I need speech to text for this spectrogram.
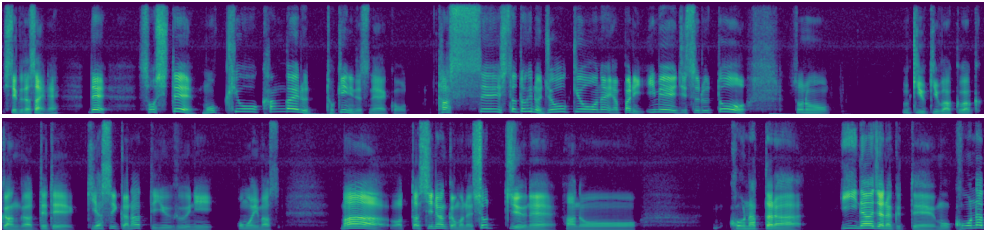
してくださいね。でそして目標を考える時にですねこう達成した時の状況をねやっぱりイメージするとそのウキウキワクワク感が出てきやすいかなっていうふうに思います。まあ私なんかもねしょっちゅうねあのー、こうなったらいいなじゃなくてもうこうな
